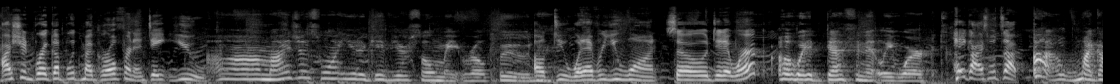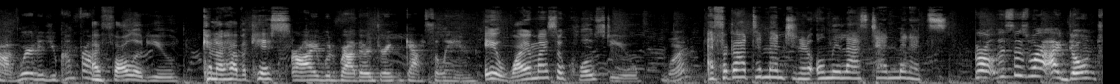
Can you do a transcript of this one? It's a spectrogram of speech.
I should break up with my girlfriend and date you. Um, I just want you to give your soulmate real food. I'll do whatever you want. So, did it work? Oh, it definitely worked. Hey guys, what's up? Oh my god, where did you come from? I followed you. Can I have a kiss? I would rather drink gasoline. Ew, why am I so close to you? What? I forgot to mention it only lasts 10 minutes. Girl, this is why I don't.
